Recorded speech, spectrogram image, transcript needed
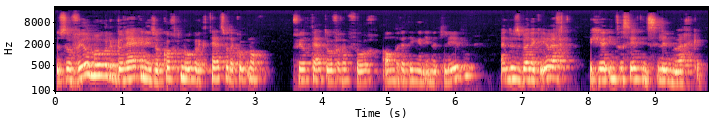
zoveel mogelijk bereiken in zo kort mogelijk tijd, zodat ik ook nog veel tijd over heb voor andere dingen in het leven. En dus ben ik heel erg geïnteresseerd in slim werken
